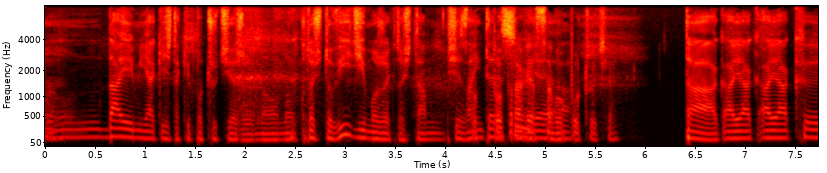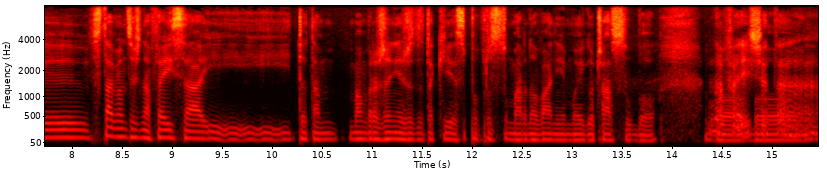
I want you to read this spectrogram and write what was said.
no, daje mi jakieś takie poczucie, że no, no, ktoś to widzi, może ktoś tam się zainteresuje. Poprawia samopoczucie. Tak, a jak, a jak y, wstawiam coś na Face'a i, i, i, to tam mam wrażenie, że to takie jest po prostu marnowanie mojego czasu, bo... Na Face'ie tak.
